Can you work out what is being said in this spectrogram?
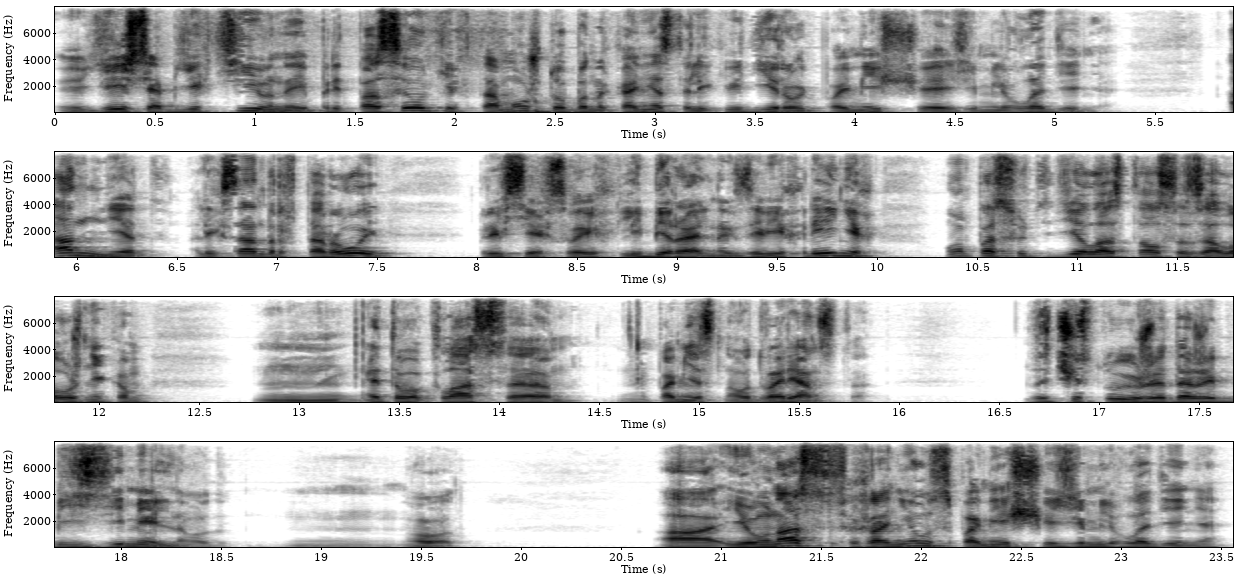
есть объективные предпосылки к тому, чтобы наконец-то ликвидировать помещичье землевладение. А нет. Александр II при всех своих либеральных завихрениях, он, по сути дела, остался заложником этого класса поместного дворянства. зачастую уже даже безземельного. Вот. А, и у нас сохранилось помещичье землевладение.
